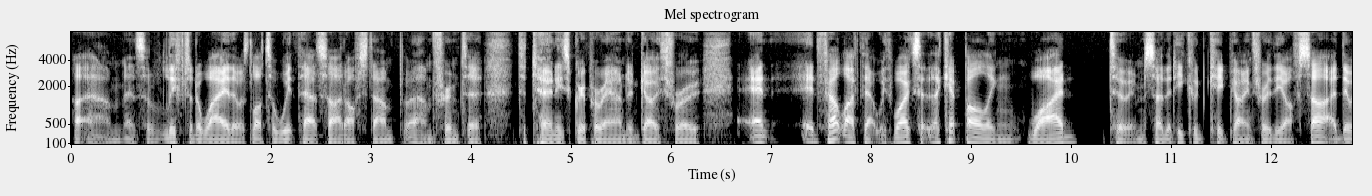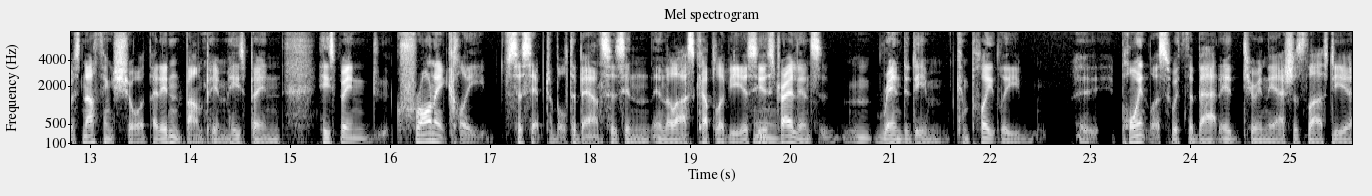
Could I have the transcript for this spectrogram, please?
um, and sort of lift it away. There was lots of width outside off stump um, for him to to turn his grip around and go through, and it felt like that with Woakes. They kept bowling wide to him so that he could keep going through the offside. There was nothing short. They didn't bump him. He's been he's been chronically susceptible to bounces in, in the last couple of years. The Mm. Australians mm, rendered him completely uh, pointless with the bat during the Ashes last year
